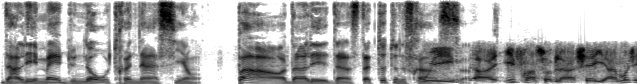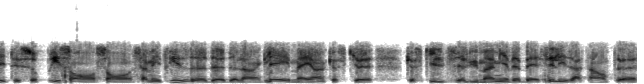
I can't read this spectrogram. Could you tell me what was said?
dans les mains d'une autre nation part dans les dents. C'était toute une phrase. Oui, ah, Yves-François Blanchet, hier, moi j'ai été surpris. Son, son, sa maîtrise de, de, l'anglais est meilleure que ce que, que ce qu'il disait lui-même. Il avait baissé les attentes. Euh,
